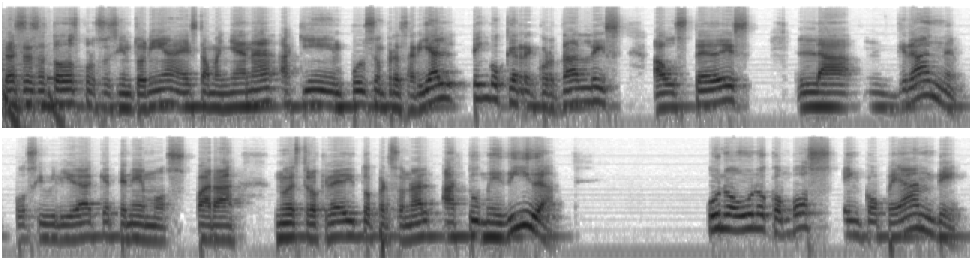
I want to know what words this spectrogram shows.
Gracias a todos por su sintonía esta mañana aquí en Pulso Empresarial. Tengo que recordarles a ustedes la gran posibilidad que tenemos para nuestro crédito personal a tu medida. Uno a uno con vos en Copeande.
